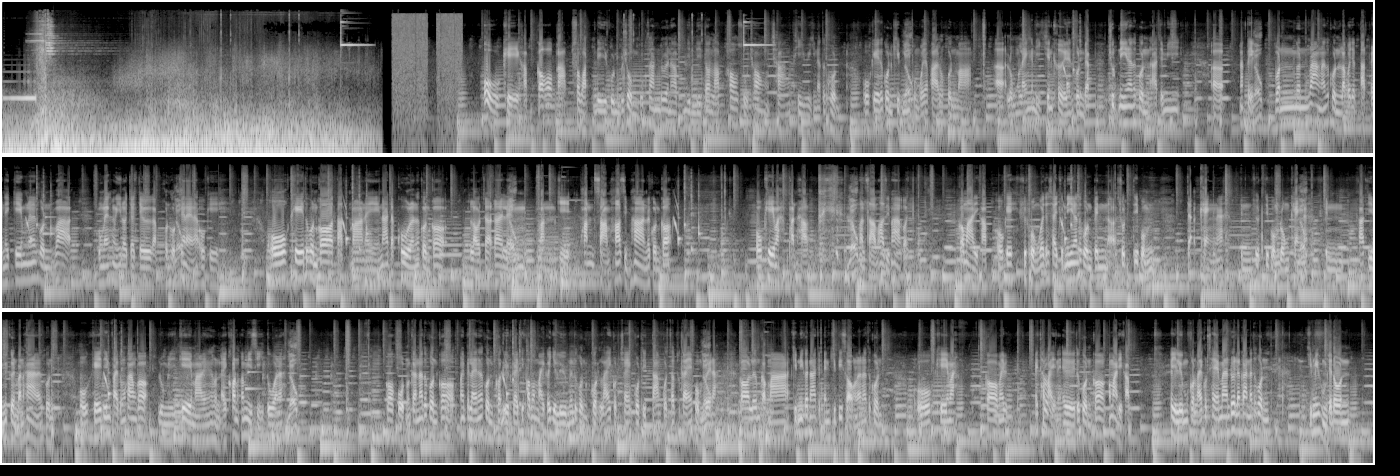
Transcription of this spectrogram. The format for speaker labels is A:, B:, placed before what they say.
A: โอเคครับ ก็กราบสวัสดีคุณผู้ชมทุกท่านด้วยนะครับ ยินดีต้อนรับเข้าสู่ช่องช้างทีวีนะทุกคน โอเค ทุกคนคลิปนี้ผมก็จะพาทุกคนมาเอ่อลงแรงกันอีกเช่นเคยนะทุกคนแบบชุดนี้นะทุกคนอาจจะมีเอ่อ นักเตะวันเงินบ้างนะทุกคนเราก็จะตัดไปในเกมนะทุกคนว่าลงแรงครั้งนี้เราจะเจอกับคนโหดแค่ไหนนะโอเคโอเค ทุกคนก็ตัดมาในหน้าจับคู่แล้วนะทุกคนก็เราจะได้แรงพันกี่พันสามห้าสิบห้าทุกคนก็ โอเคมาพันหาพันสามห้าสิบห้าก็ก็มาดิครับ โอเค ชุดผมก็จะใช้ชุดนี้นะทุกคนเป็นเอ่อชุดที่ผมจะ แข่งนะ เป็นชุดที่ผมลงแข่งนะ เป็นค่าทีมไม่เกินพันห้านะทุกคนโอเคทีมฝ่ายตรงข้ามก็ลูมิเก้มาเลยนะทุกคนไอคอนเขามีสี่ตัวนะ
B: Nope.
A: ก็โหดเหมือนกันนะทุกคนก็ไม่เป็นไรนะทุกคนก่อนอื่นใครที่เข้ามาใหม่ก็อย่าลืมนะทุกคนกดไลค์กดแชร์กดติดตามกด subscribe ให้ผมด้วยนะ ก็เริ่มกลับมาคลิปนี้ก็น่าจะเป็นคลิปที่ 2 แล้วนะทุกคนโอเคมา ก็ไม่ไม่เท่าไหร่นะเออทุกคนก็เข้ามาดีครับก็อย่าลืมกดไลค์กดแชร์มาด้วยแล้วกันนะทุกคน คลิปนี้ผมจะโดน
